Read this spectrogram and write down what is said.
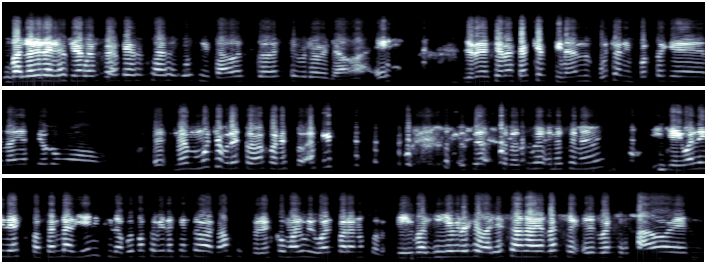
valoren el esfuerzo que se ha depositado en todo este programa. Eh, Yo le decía a las que al final, pucha, no importa que no haya sido como... eh, no es mucho, pero es trabajo en esto. o sea, se resume en ese meme. Y que igual la idea es pasarla bien y si la puede pasar bien la gente va a campus, pero es como algo igual para nosotros. Sí, porque yo creo que varios se van a ver eh, reflejados en,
